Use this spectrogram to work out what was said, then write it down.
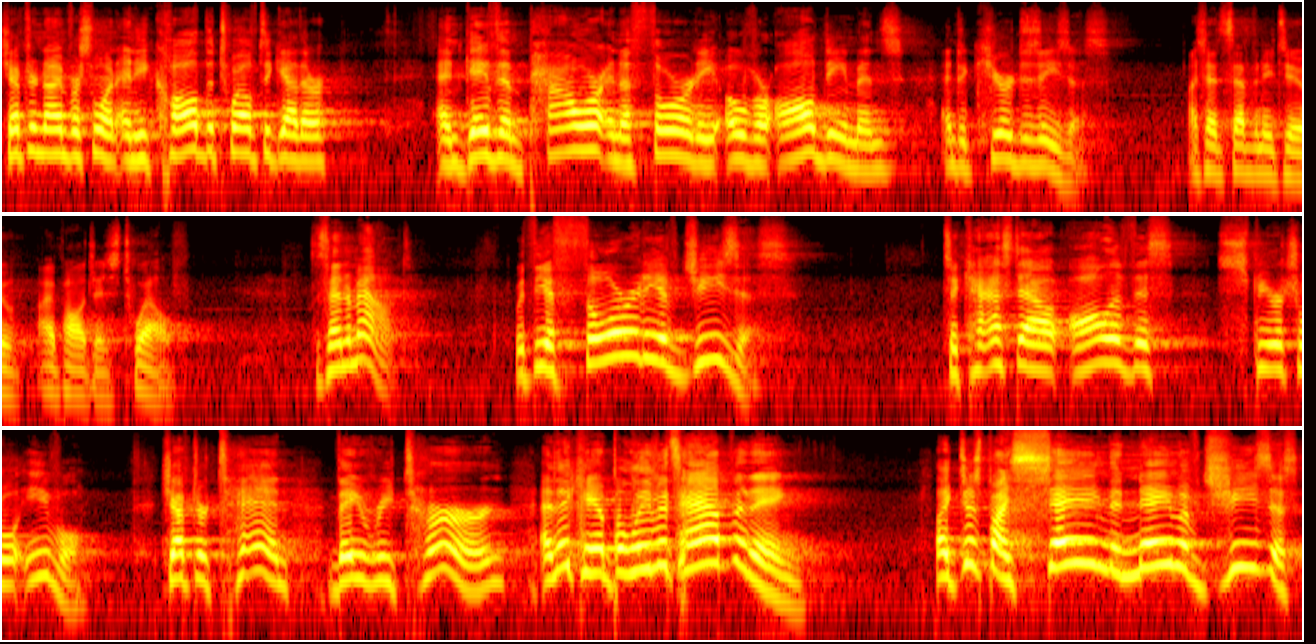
Chapter 9, verse 1 And he called the 12 together and gave them power and authority over all demons and to cure diseases. I said 72, I apologize, 12. To send them out with the authority of Jesus to cast out all of this spiritual evil. Chapter 10, they return and they can't believe it's happening. Like just by saying the name of Jesus,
